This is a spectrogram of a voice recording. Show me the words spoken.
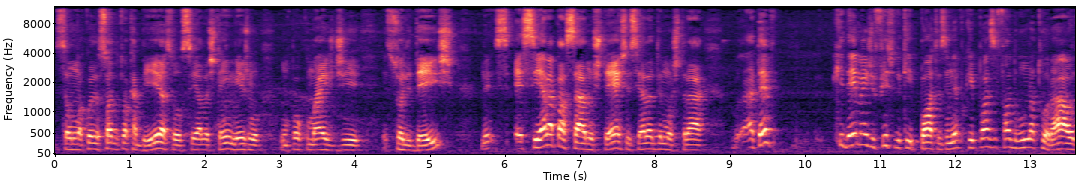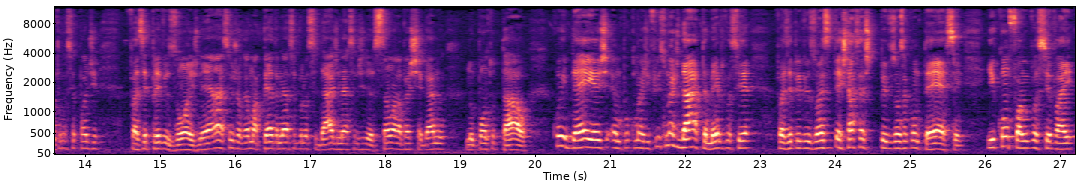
são uma coisa só da tua cabeça, ou se elas têm mesmo um pouco mais de solidez. Né? Se ela passar nos testes, se ela demonstrar... Até que ideia é mais difícil do que hipótese, né? Porque hipótese fala do mundo natural, então você pode fazer previsões, né? Ah, se eu jogar uma pedra nessa velocidade, nessa direção, ela vai chegar no, no ponto tal. Com ideias é um pouco mais difícil, mas dá também para você fazer previsões e testar se as previsões acontecem. E conforme você vai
